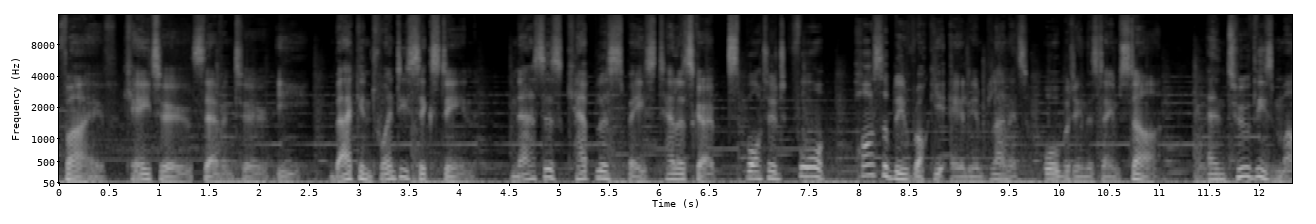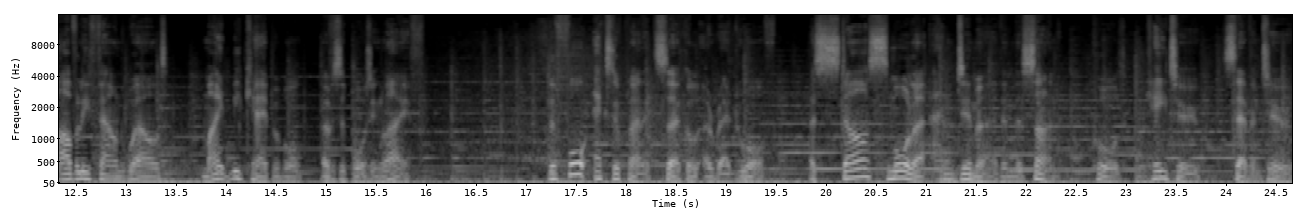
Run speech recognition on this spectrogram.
5. K272e Back in 2016, NASA's Kepler Space Telescope spotted four possibly rocky alien planets orbiting the same star, and two of these marvelly found worlds might be capable of supporting life. The four exoplanets circle a red dwarf, a star smaller and dimmer than the Sun, called K272,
